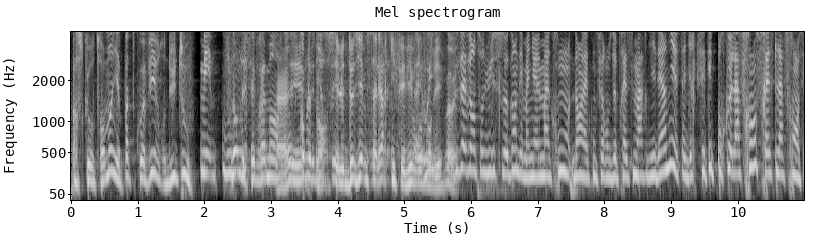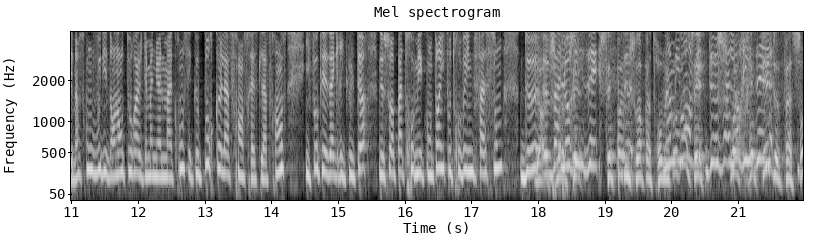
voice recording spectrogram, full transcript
parce qu'autrement il n'y a pas de quoi vivre du tout. Mais non, mais c'est vraiment complètement. C'est le deuxième salaire qui fait vivre ben aujourd'hui. Vous avez entendu le slogan d'Emmanuel Macron dans la conférence de presse mardi dernier, c'est-à-dire que c'était pour que la France reste la France. Et parce qu'on vous dit dans l'entourage d'Emmanuel Macron, c'est que pour que la France reste la France, il faut que les agriculteurs ne soient pas trop mécontents. Il faut trouver une façon de valoriser. C'est pas ne soient pas trop mécontents, c'est de valoriser de façon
